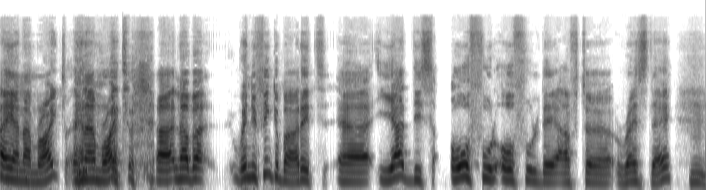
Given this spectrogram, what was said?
and I'm right, and I'm right. Uh, no, but when you think about it, uh, he had this awful, awful day after rest day, Hmm.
